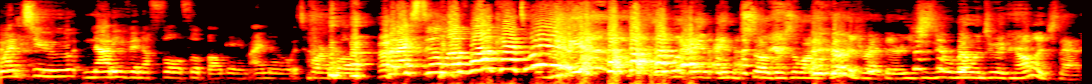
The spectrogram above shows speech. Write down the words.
I went to not even a full football game. I know it's horrible, but I still love Wildcats. well, and, and so there's a lot of courage right there. You just you're willing to acknowledge that.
